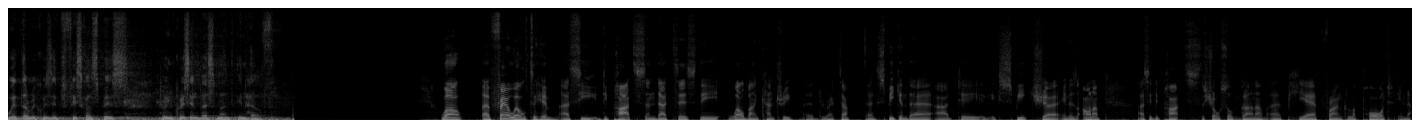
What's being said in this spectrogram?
with the requisite fiscal space to increase investment in health. Well, uh, farewell to him as he departs, and that is the World Bank country uh, director uh, speaking there at a, a speech uh, in his honor as he departs the shores of Ghana. Uh, Pierre Frank Laporte in the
